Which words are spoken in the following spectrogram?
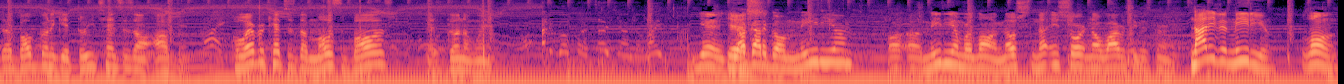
they're both gonna get three chances on offense. Whoever catches the most balls is gonna win. Yeah, y'all Yes. gotta go medium or uh, medium or long. No, nothing short. No wide receiver screen. Not even medium, long.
